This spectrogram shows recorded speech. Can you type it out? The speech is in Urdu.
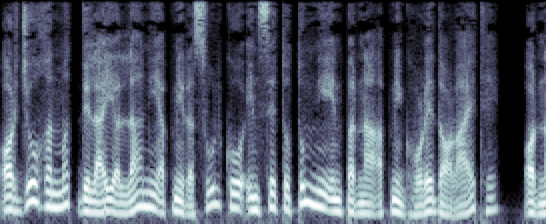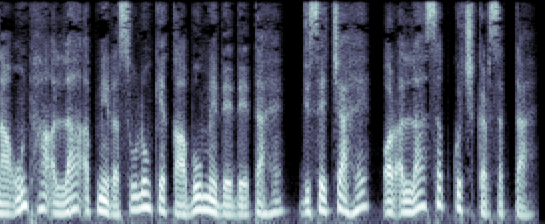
اور جو غنمت دلائی اللہ نے اپنی رسول کو، ان سے تو تم نے ان پر نہ اپنی گھوڑے دوڑائے تھے، اور نہ اونٹا اللہ اپنی رسولوں کے قابو میں دے دیتا ہے، جسے چاہے اور اللہ سب کچھ کر سکتا ہے۔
